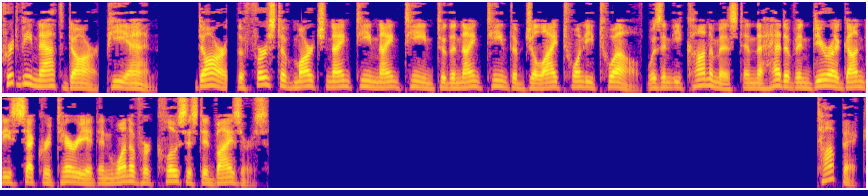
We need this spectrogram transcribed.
Prithvi Nath Dhar PN. Dhar, the 1st of March 1919 to the 19th of July 2012, was an economist and the head of Indira Gandhi's secretariat and one of her closest advisors. Topic:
